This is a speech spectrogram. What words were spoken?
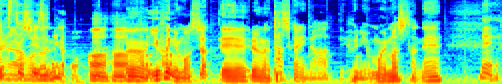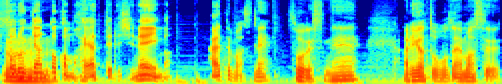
ベストシーズンだと、ね。うん、いうふうにもおっしゃってるので確かになっていうふうに思いましたね。ね、ソロキャンとかも流行ってるしね、今。流行ってますね。そうですね。ありがとうございます。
